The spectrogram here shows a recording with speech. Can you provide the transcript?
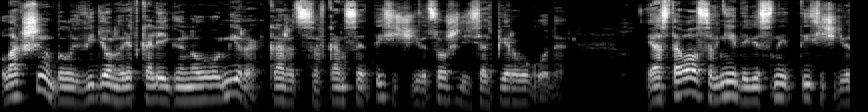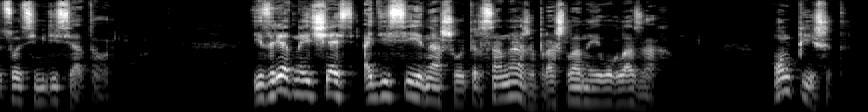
Лакшин был введен в редколлегию Нового мира, кажется, в конце 1961 года и оставался в ней до весны 1970 -го. Изрядная часть Одиссеи нашего персонажа прошла на его глазах. Он пишет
